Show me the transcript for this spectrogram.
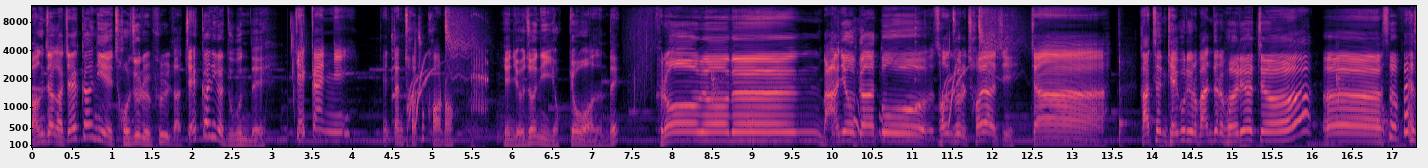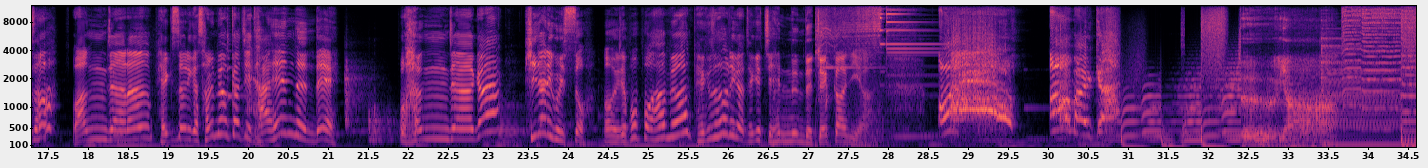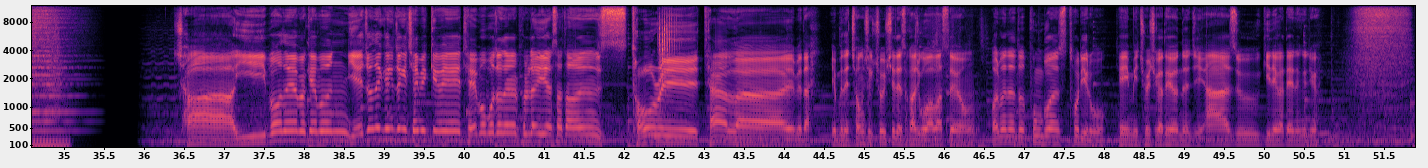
왕자가 쬐까니의 저주를 풀다. 쬐까니가 누군데? 째까니? 일단 저주 걸어. 얜 여전히 역겨워하는데? 그러면은 마녀가 또 선수를 쳐야지. 자 같은 개구리로 만들어 버렸죠? 어 숲에서? 왕자랑 백설이가 설명까지 다 했는데 왕자가 기다리고 있어. 어 이제 뽀뽀하면 백설이가 되겠지 했는데 쬐깐이야 어! oh my god 자 이번에 해볼 게임은 예전에 굉장히 재밌게 데모 버전을 플레이했었던 스토리텔러입니다. 이번에 정식 출시돼서 가지고 와봤어요. 얼마나 더 풍부한 스토리로 게임이 출시가 되었는지 아주 기대가 되는군요.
